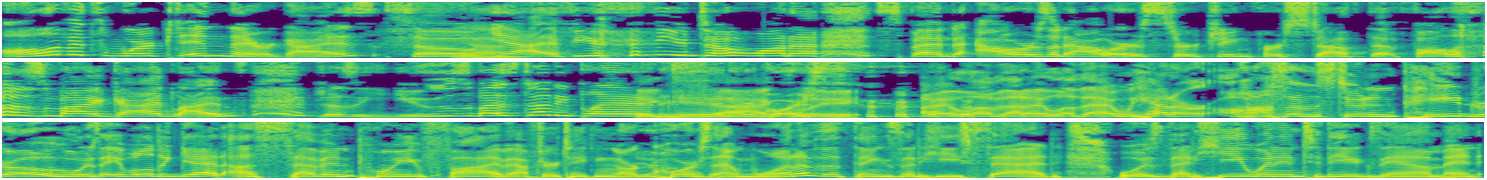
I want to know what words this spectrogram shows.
all of it's worked in there, guys. So Yeah. yeah, if you, if you don't want to spend hours and hours searching for stuff that follows my guidelines, just use my study plan in our. Exactly. I love that. I love that. And we had our awesome student Pedro who was able to get a 7.5 after taking our course. And one of the things that he said was that he went into the exam and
